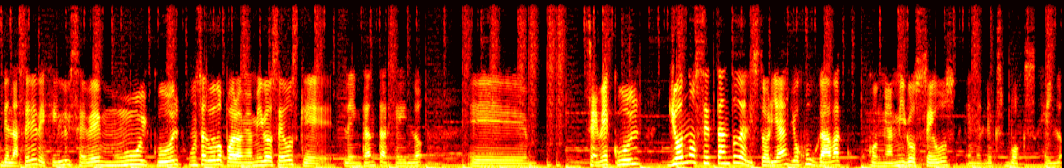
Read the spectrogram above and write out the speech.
de la serie de Halo y se ve muy cool. Un saludo para mi amigo Zeus que le encanta Halo. Eh, se ve cool. Yo no sé tanto de la historia, yo jugaba con mi amigo Zeus en el Xbox Halo.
